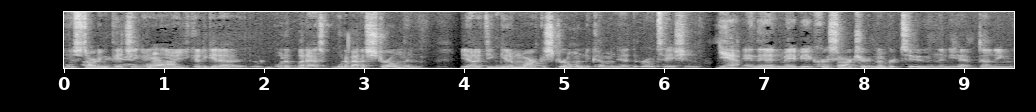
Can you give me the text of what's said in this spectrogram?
you're starting pitching. Yeah. You, know, you could get a what about a what about a Stroman? You know, if you can get a Marcus Stroman to come and head the rotation, yeah, and then maybe a Chris Archer at number two, and then you have Dunning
